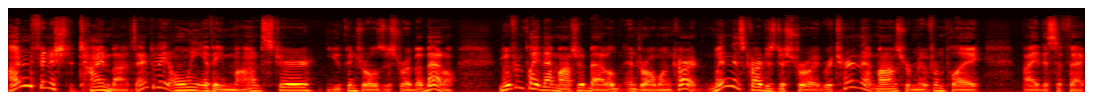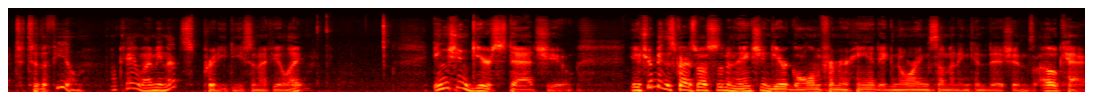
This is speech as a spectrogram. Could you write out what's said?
Unfinished Time Box. Activate only if a monster you control is destroyed by battle. Remove from play that monster battled and draw one card. When this card is destroyed, return that monster removed from play by this effect to the field. Okay, well, I mean, that's pretty decent, I feel like. Ancient Gear Statue. You attribute this card special summon an Ancient Gear Golem from your hand, ignoring summoning conditions. Okay.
